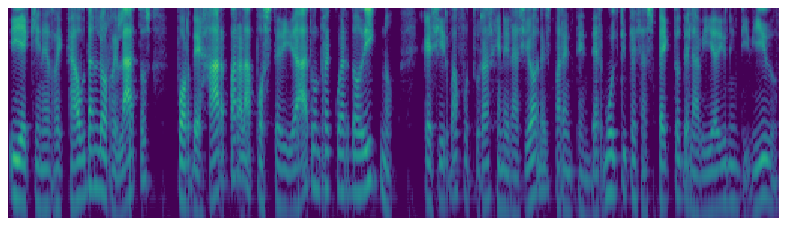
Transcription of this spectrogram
y de quienes recaudan los relatos por dejar para la posteridad un recuerdo digno que sirva a futuras generaciones para entender múltiples aspectos de la vida de un individuo,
